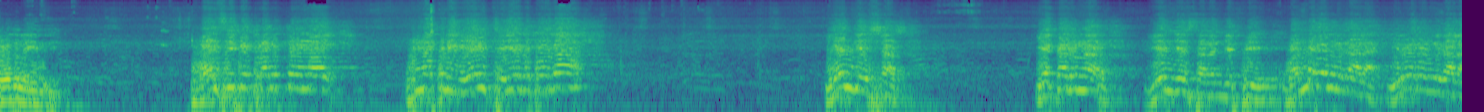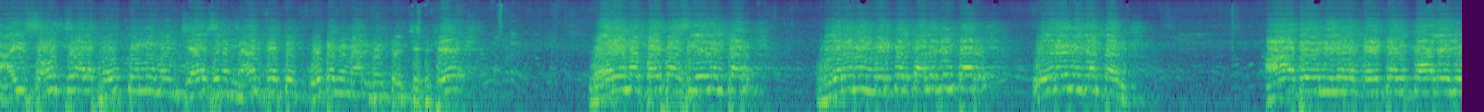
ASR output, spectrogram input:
రోజులైంది. వైసీపీ ప్రభుత్వం ఉన్నప్పుడు ఏం చేయకపోగా ఏం చేశారు ఎక్కడున్నారు? ఏం చేస్తారని చెప్పి వంద రోజులు కాల ఇరవై రోజులు కాల ఐదు సంవత్సరాల ప్రభుత్వంలో మేము చేయాల్సిన మేనిఫెస్టో కూటమి మేనిఫెస్టో చెబితే ఎవరైనా బైపాస్ లేదంటారు ఎవరైనా మెడికల్ కాలేజ్ అంటారు? ఎవరైనా ఇది అంటారు? ఆదోనిలో మెడికల్ కాలేజీ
